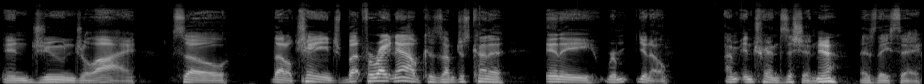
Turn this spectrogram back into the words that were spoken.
in June, July, so that'll change. But for right now, because I'm just kind of in a rem- you know, I'm in transition, Yeah. as they say.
